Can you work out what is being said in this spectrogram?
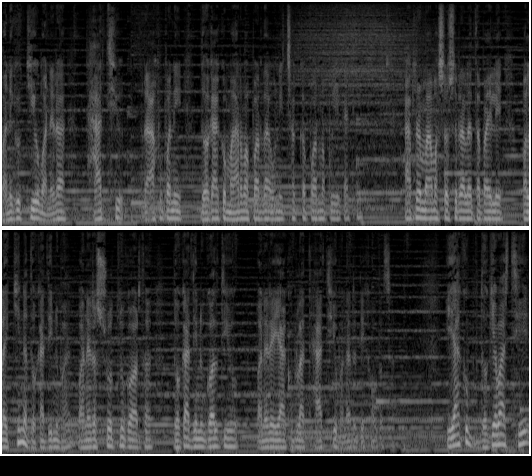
भनेको के हो भनेर थाहा थियो र आफू पनि धोकाको मारमा पर्दा उनी छक्क पर्न पुगेका थिए। आफ्नो मामा ससुरालाई तपाईँले मलाई किन धोका दिनुभयो भनेर सोध्नुको अर्थ धोका दिनु गल्ती हो भनेर याकुबलाई थाहा थियो भनेर देखाउँदछ। याकुब धोकेबाज थिए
